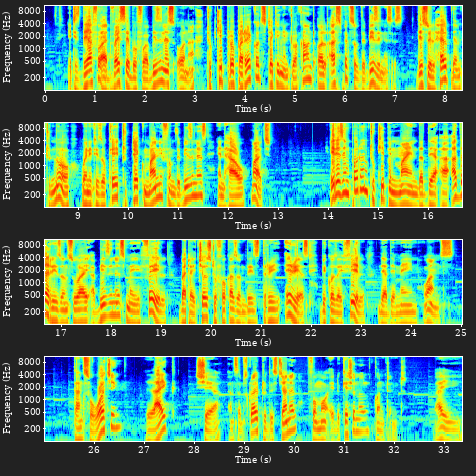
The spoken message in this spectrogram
It is therefore advisable for a business owner to keep proper records taking into account all aspects of the businesses. This will help them to know when it is okay to take money from the business and how much. It is important to keep in mind that there are other reasons why a business may fail, but I chose to focus on these three areas because I feel they are the main ones. Thanks for watching. Like, share, and subscribe to this channel for more educational content. Bye.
